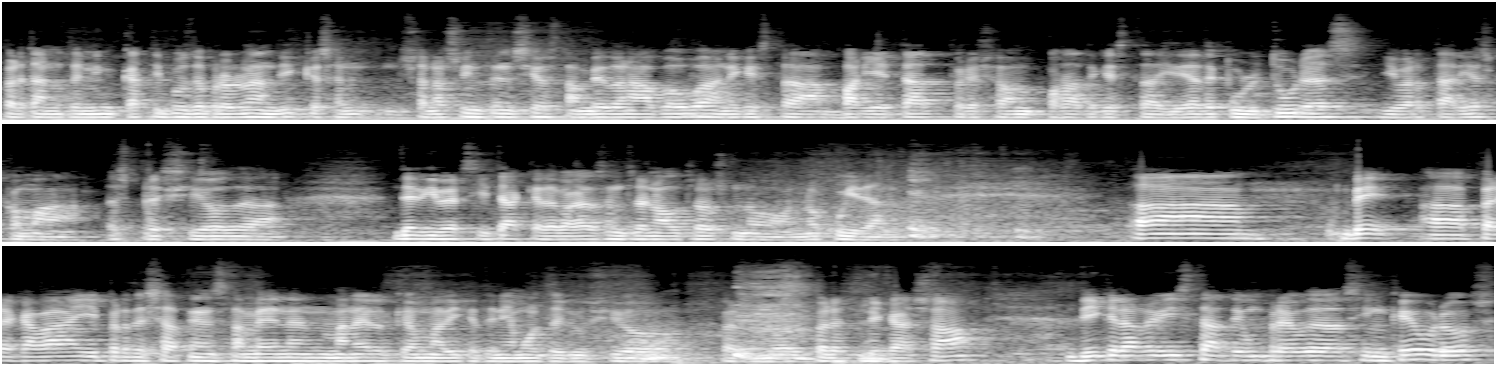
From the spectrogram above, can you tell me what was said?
per tant no tenim cap tipus de problema en dir que la nostra intenció és també donar veu en aquesta varietat, per això hem posat aquesta idea de cultures llibertàries com a expressió de, de diversitat que de vegades entre nosaltres no, no cuiden. Uh, bé, uh, per acabar i per deixar temps també en Manel que m'ha dit que tenia molta il·lusió per, per explicar això dir que la revista té un preu de 5 euros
